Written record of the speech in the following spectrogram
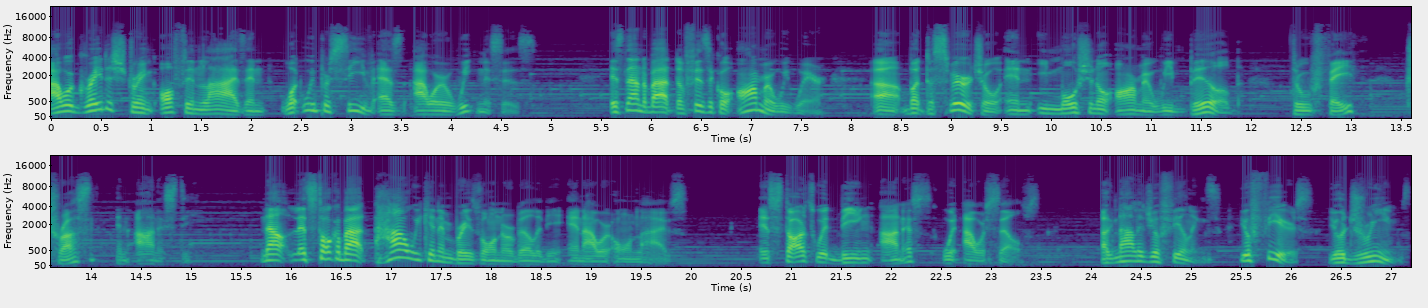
our greatest strength often lies in what we perceive as our weaknesses. It's not about the physical armor we wear, uh, but the spiritual and emotional armor we build through faith, trust, and honesty. Now, let's talk about how we can embrace vulnerability in our own lives. It starts with being honest with ourselves. Acknowledge your feelings, your fears, your dreams.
